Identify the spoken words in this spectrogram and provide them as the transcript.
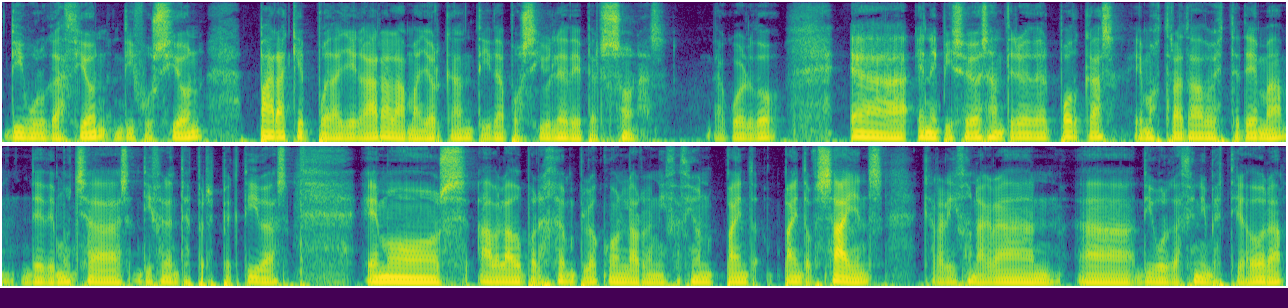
divulgación, difusión, para que pueda llegar a la mayor cantidad posible de personas. ¿De acuerdo? Eh, en episodios anteriores del podcast hemos tratado este tema desde muchas diferentes perspectivas. Hemos hablado, por ejemplo, con la organización Pint, of Science, que realiza una gran eh, divulgación investigadora.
